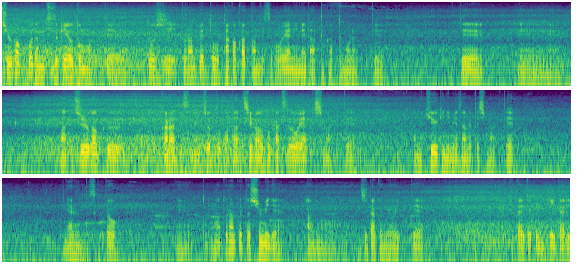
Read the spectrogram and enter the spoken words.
中学校でも続けようと思って当時トランペット高かったんですが親にねだって買ってもらってで、えーまあ、中学からですねちょっとまた違う部活をやってしまってあの球技に目覚めてしまってやるんですけど、えーとまあ、トランペットは趣味であの自宅に置いて弾きたい時に弾いたり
